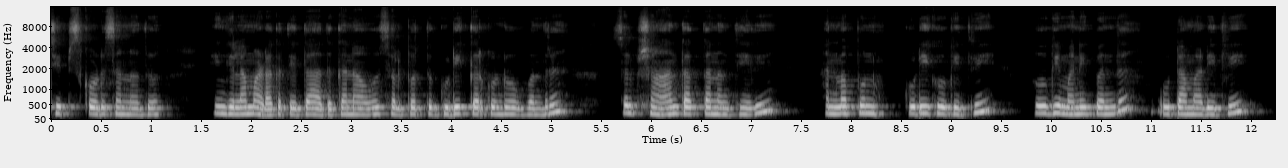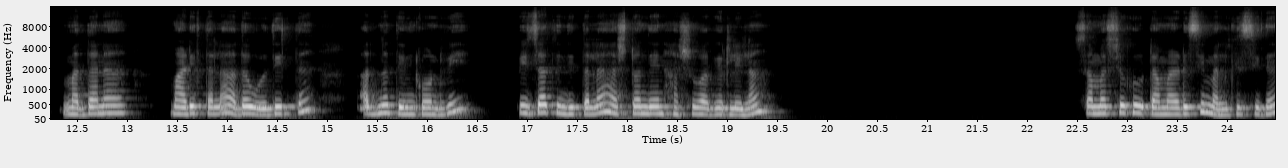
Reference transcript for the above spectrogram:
ಚಿಪ್ಸ್ ಕೊಡಿಸ್ ಅನ್ನೋದು. ಹೀಗೆಲ್ಲ ಮಾಡಾಕತ್ತೈತ ಅದಕ್ಕೆ ನಾವು ಸ್ವಲ್ಪ ಹೊತ್ತು ಗುಡಿಗೆ ಕರ್ಕೊಂಡು ಹೋಗಿ ಬಂದ್ರೆ ಸ್ವಲ್ಪ ಶಾಂತ ಆಗ್ತಾನಂಥೇಳಿ ಹನುಮಪ್ಪನ ಗುಡಿಗೆ ಹೋಗಿದ್ವಿ. ಹೋಗಿ ಮನೆಗೆ ಬಂದು ಊಟ ಮಾಡಿದ್ವಿ. ಮಧ್ಯಾಹ್ನ ಮಾಡಿತ್ತಲ್ಲ, ಅದು ಉಳಿದಿತ್ತು. ಅದನ್ನ ತಿನ್ಕೊಂಡ್ವಿ ಪಿಜ್ಜಾ ತಿಂದಿತ್ತಲ್ಲ, ಅಷ್ಟೊಂದೇನು ಹಸಿವಾಗಿರಲಿಲ್ಲ ಸಮರ್ಶಗೂ ಊಟ ಮಾಡಿಸಿ ಮಲಗಿಸಿದೆ.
